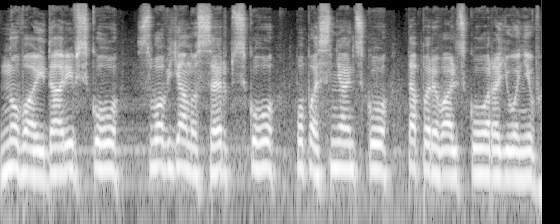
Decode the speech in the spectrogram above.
Новоайдарівського, Слав'яно-Сербського, Попаснянського та Перевальського районів.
